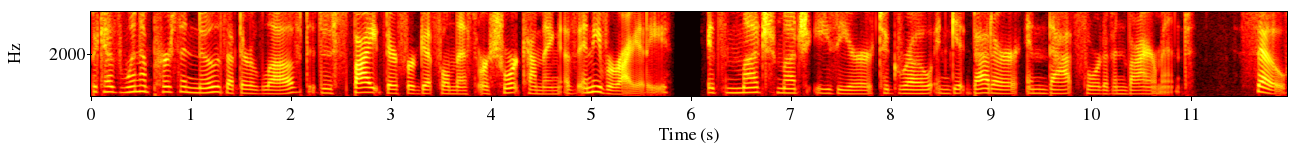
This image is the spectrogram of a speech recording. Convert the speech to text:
Because when a person knows that they're loved despite their forgetfulness or shortcoming of any variety, it's much, much easier to grow and get better in that sort of environment. So,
